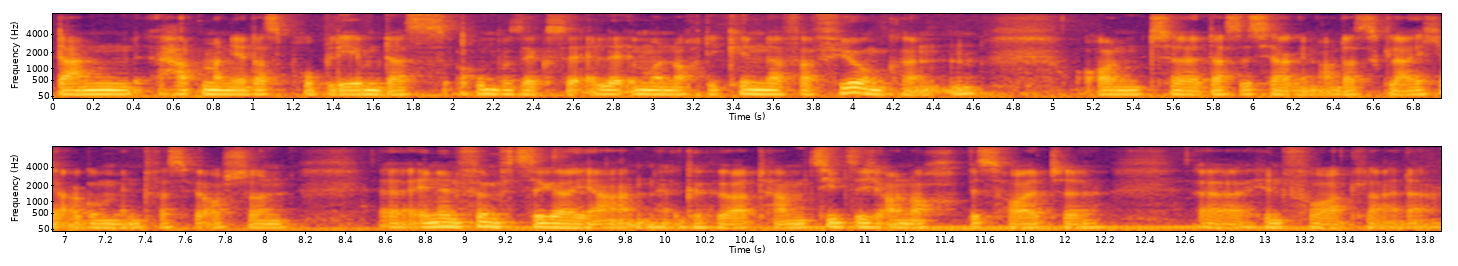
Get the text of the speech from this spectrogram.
dann hat man ja das Problem, dass Homosexuelle immer noch die Kinder verführen könnten. Und äh, das ist ja genau das gleiche Argument, was wir auch schon äh, in den 50er Jahren gehört haben. Zieht sich auch noch bis heute äh, hinfort, leider.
